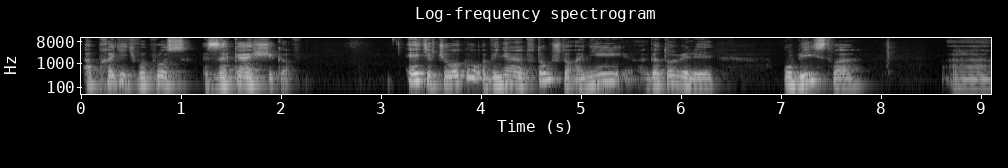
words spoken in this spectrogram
обходить вопрос заказчиков. Этих чуваков обвиняют в том, что они готовили убийство э,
